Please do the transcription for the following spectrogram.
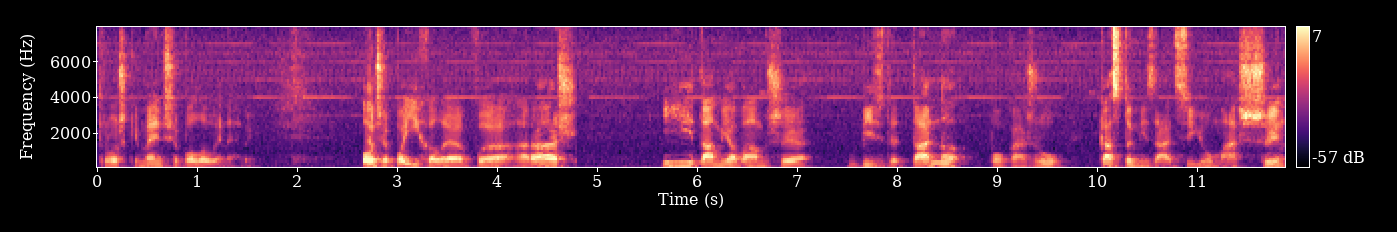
трошки менше половини гри. Отже, поїхали в гараж, і там я вам вже більш детально покажу кастомізацію машин.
